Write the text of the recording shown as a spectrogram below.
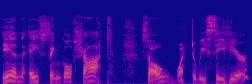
in a single shot. So what do we see here?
